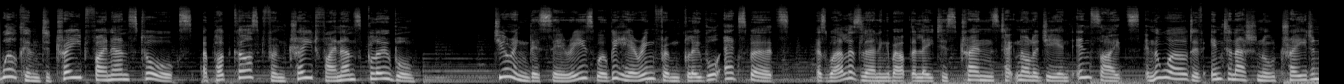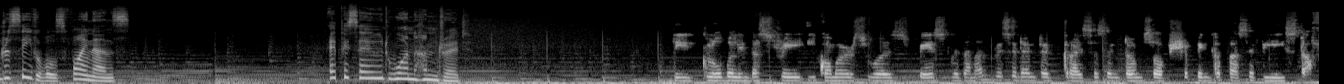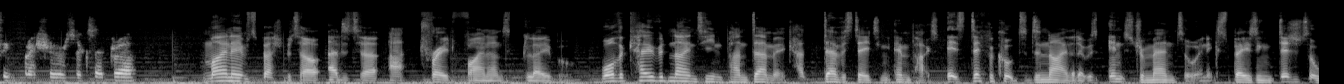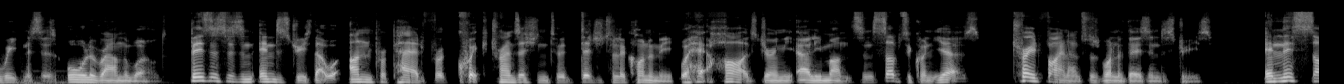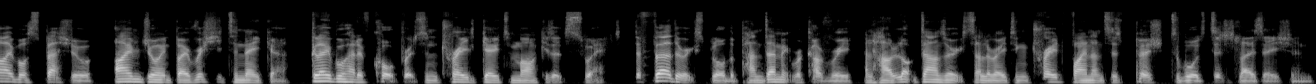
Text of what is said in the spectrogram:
Welcome to Trade Finance Talks, a podcast from Trade Finance Global. During this series, we'll be hearing from global experts, as well as learning about the latest trends, technology, and insights in the world of international trade and receivables finance. Episode 100 the global industry, e-commerce was faced with an unprecedented crisis in terms of shipping capacity, staffing pressures, etc. My name's Besh Patel, editor at Trade Finance Global. While the COVID 19 pandemic had devastating impacts, it's difficult to deny that it was instrumental in exposing digital weaknesses all around the world. Businesses and industries that were unprepared for a quick transition to a digital economy were hit hard during the early months and subsequent years. Trade finance was one of those industries. In this Sibos special, I'm joined by Rishi Taneja, Global Head of Corporates and Trade Go to Market at Swift, to further explore the pandemic recovery and how lockdowns are accelerating trade finance's push towards digitalization.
